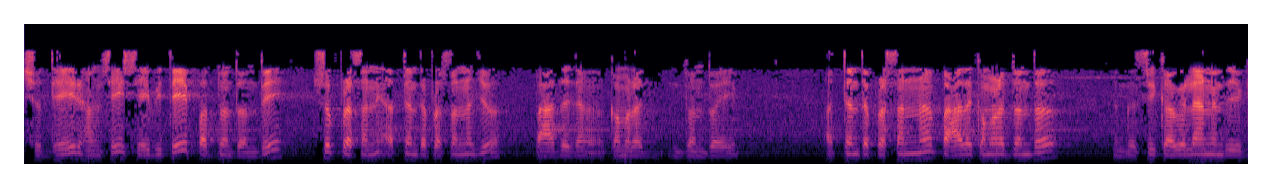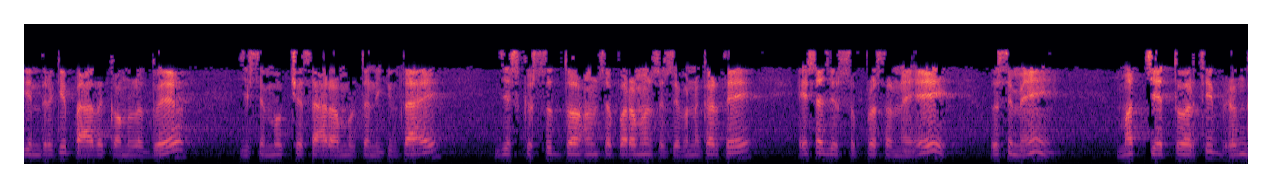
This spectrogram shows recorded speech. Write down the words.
शुद्धेर हंसे, सेविते पद्म द्वंद्वे सुप्रसन्न, अत्यंत प्रसन्न जो पाद कमल द्वंद्व अत्यंत प्रसन्न पाद कमल द्वंद्व श्री कविलानंद योगेंद्र के पाद कमल द्वय जिससे मुख्य सार अमृत निकलता है, जिसको शुद्ध हंस, परमहंस सेवन करते ऐसा जो सुप्रसन्न है, उसमें मच्चेत अर्थी भृंग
